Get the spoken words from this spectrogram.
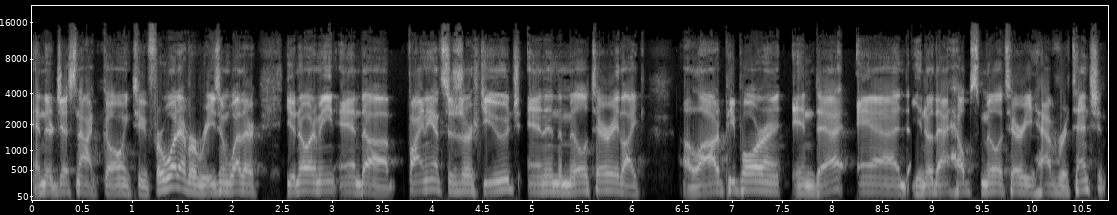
And they're just not going to for whatever reason whether you know what i mean? And uh, finances are huge and in the military like a lot of people are in debt and you know that helps military have retention.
